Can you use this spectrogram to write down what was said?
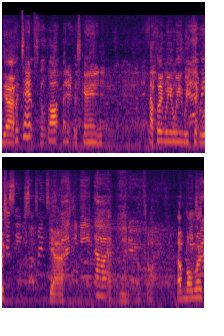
Yeah. the temps still thought that it was good. I think we we we it was yeah Uh, a moment.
